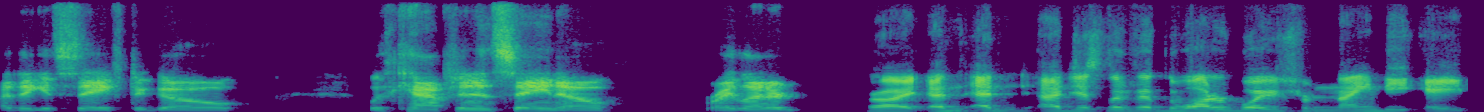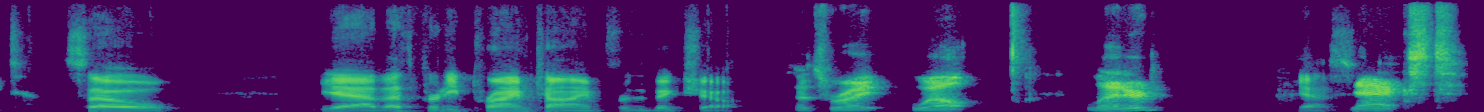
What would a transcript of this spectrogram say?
I think it's safe to go with Captain Insano, right, Leonard? Right. And and I just looked at the Water Boys from 98. So yeah, that's pretty prime time for the big show. That's right. Well, Leonard, Yes. next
